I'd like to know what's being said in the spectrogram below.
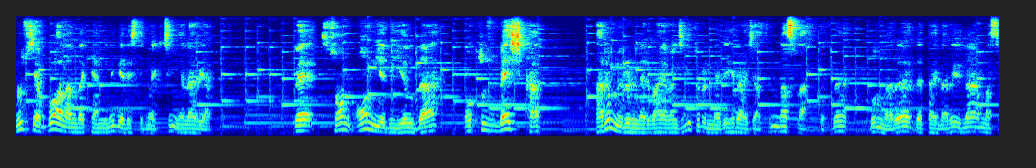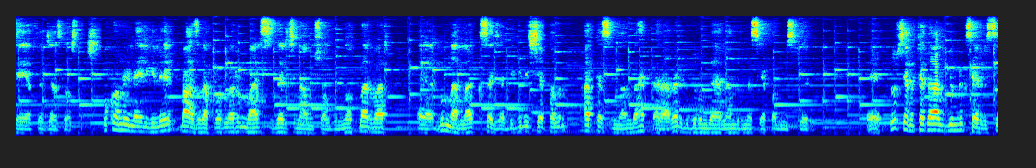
Rusya bu alanda kendini geliştirmek için neler yaptı? Ve son 17 yılda 35 kat tarım ürünleri ve hayvancılık ürünleri ihracatını nasıl arttırdı? Bunları detaylarıyla masaya yatıracağız dostlar. Bu konuyla ilgili bazı raporlarım var. Sizler için almış olduğum notlar var. Ee, Bunlarla kısaca bir giriş yapalım. Arkasından da hep beraber bir durum değerlendirmesi yapalım istiyorum. Ee, Rusya'nın Federal Gümrük Servisi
